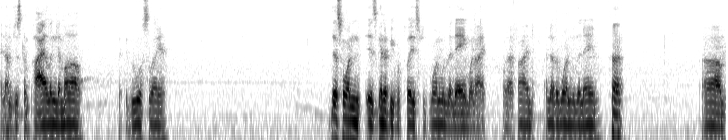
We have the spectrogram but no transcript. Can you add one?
And I'm just compiling them all with the Ghoul Slayer. This one is going to be replaced with one with a name when I when I find another one with a name. Huh. Um,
